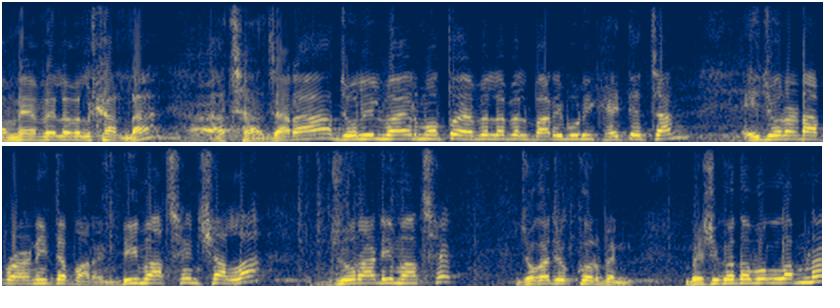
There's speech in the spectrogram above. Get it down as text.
আপনি অ্যাভেলেবেল খান না? হ্যাঁ। আচ্ছা যারা জলিল ভাইয়ের মতো অ্যাভেলেবেল বাড়ি বুড়ি খাইতে চান এই জোড়াটা আপনারা নিতে পারেন। ডিম আছে ইনশাল্লাহ জোড়া ডিম আছে। যোগাযোগ করবেন। বেশি কথা বললাম না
